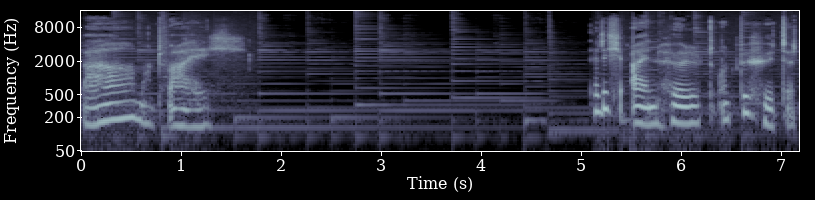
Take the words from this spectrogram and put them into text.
warm und weich, der dich einhüllt und behütet.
